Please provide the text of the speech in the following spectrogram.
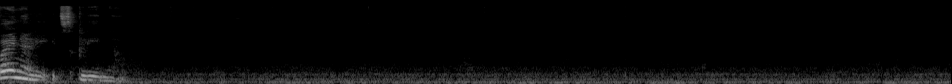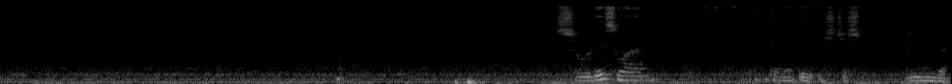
Finally, it's clean now. So this one, I'm gonna do is just clean that.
